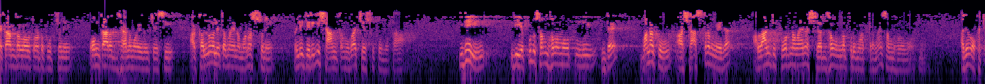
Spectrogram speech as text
ఏకాంతంలో చోట కూర్చుని ఓంకార ధ్యానమో ఏదో చేసి ఆ కల్లోలితమైన మనస్సుని మళ్ళీ తిరిగి శాంతముగా చేసుకునుట. ఇది ఇది ఎప్పుడు సంభవం అవుతుంది అంటే మనకు ఆ శాస్త్రం మీద అలాంటి పూర్ణమైన శ్రద్ధ ఉన్నప్పుడు మాత్రమే సంభవం అవుతుంది. అది ఒకటి.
